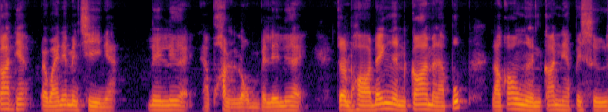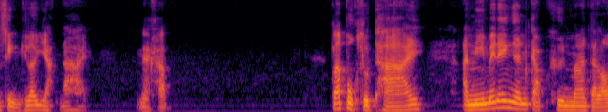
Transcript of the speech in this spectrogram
ก้อนเนี้ยไปไว้ในบัญชีเนี้ยเรื่อยๆนะผ่อนลมไปเรื่อยๆ จนพอได้เงินก้อนมาแล้วปุ๊บเราก็เอาเงินก้อนเนี้ยไปซื้อสิ่งที่เราอยากได้นะครับกระปุกสุดท้าย อันนี้ไม่ได้เงินกลับคืนมาแต่เรา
